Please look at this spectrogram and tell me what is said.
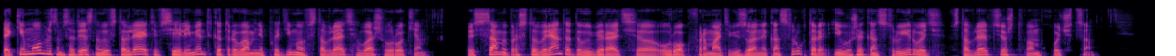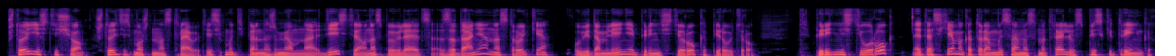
Таким образом, соответственно, вы вставляете все элементы, которые вам необходимо вставлять в ваши уроки. То есть самый простой вариант это выбирать э, урок в формате визуальный конструктор и уже конструировать, вставлять все, что вам хочется. Что есть еще? Что здесь можно настраивать? Если мы теперь нажмем на действие, у нас появляется задание, настройки, уведомления, перенести урок, копировать урок. Перенести урок — это схема, которую мы с вами смотрели в списке тренингов,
